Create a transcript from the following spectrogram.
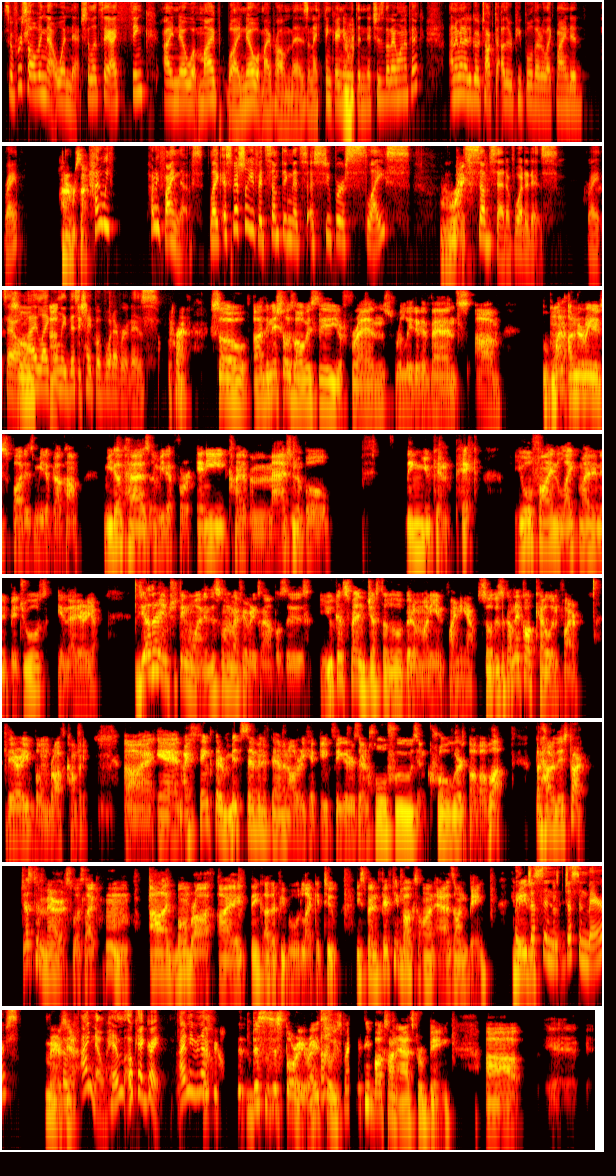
So if we're solving that one niche, so let's say I think I know what my well, I know what my problem is, and I think I know mm-hmm. what the niches that I want to pick, and I'm going to go talk to other people that are like minded, right? Hundred percent. How do we how do we find those? Like, especially if it's something that's a super slice, right? Subset of what it is, right? So, so I like uh, only this type of whatever it is. Okay. So uh, the initial is obviously your friends, related events. Um, one underrated spot is Meetup.com. Meetup has a meetup for any kind of imaginable thing you can pick. You will find like-minded individuals in that area. The other interesting one, and this is one of my favorite examples, is you can spend just a little bit of money in finding out. So there's a company called Kettle and Fire. They're a bone broth company. Uh, and I think they're mid seven if they haven't already hit eight figures. They're in Whole Foods and Kroger's, blah, blah, blah. But how did they start? Justin Mares was like, hmm, I like bone broth. I think other people would like it too. He spent 50 bucks on ads on Bing. He Wait, Justin this, Justin Mares? Mares, oh, yeah. I know him. Okay, great. I didn't even know. This is his story, right? So he spent 50 bucks on ads for Bing. Uh,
